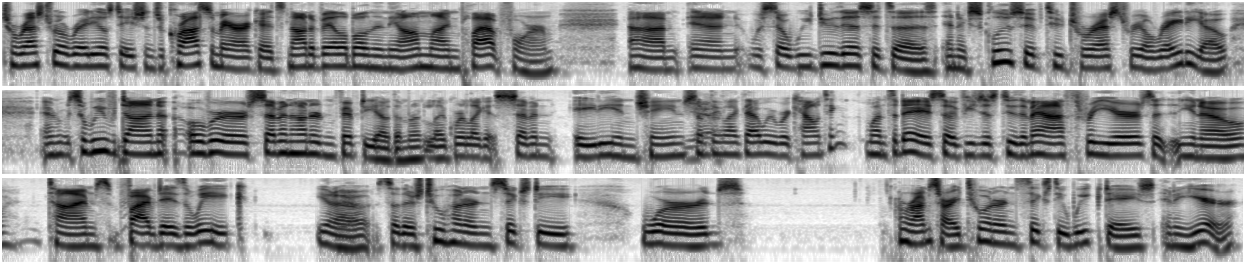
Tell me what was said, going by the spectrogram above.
terrestrial radio stations across America. It's not available in the online platform, um, and so we do this. It's a an exclusive to terrestrial radio, and so we've done over 750 of them. Like we're like at 780 and change, something like that. We were counting once a day. So if you just do the math, three years, uh, you know, times five days a week you know Yeah. so there's 260 words or i'm sorry 260 weekdays in a year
